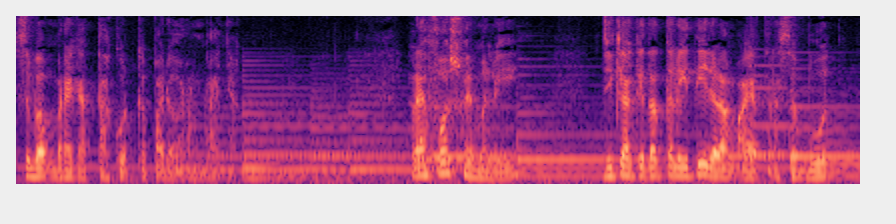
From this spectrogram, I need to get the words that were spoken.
sebab mereka takut kepada orang banyak. Levos Family, jika kita teliti dalam ayat tersebut,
